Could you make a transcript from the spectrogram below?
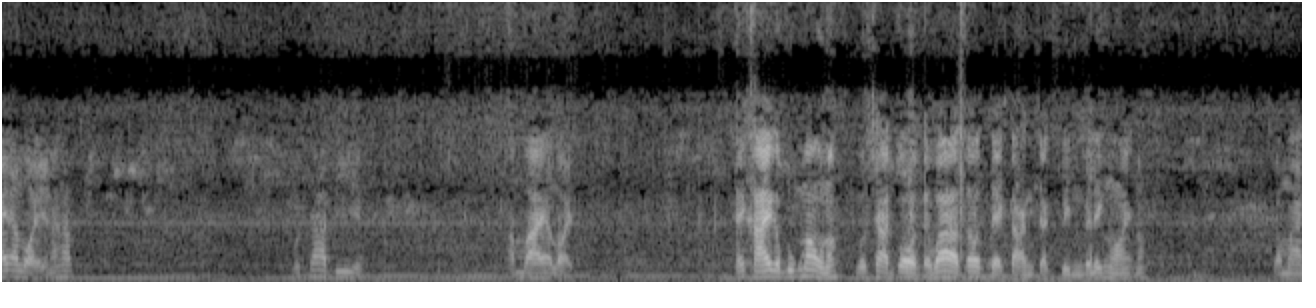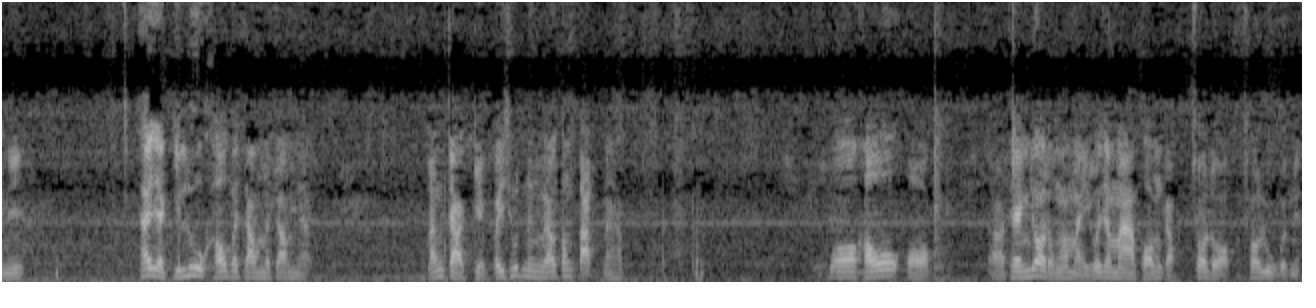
น์อร่อยนะครับ สชาติดีทำวน์อร่อยคล้ายๆกับลูกเม่าเนาะรสชาติก็แต่ว่าก็แตกต่างจากกลิ่นไปเล็กน้อยเนาะประมาณนี้ ถ้าอยากกินลูกเขาประจำประจำเนี่ย หลังจากเก็บไปชุดหนึ่งแล้วต้องตัดนะครับบอเขาออกอแทงยอดออกมาใหม่ก็จะมาพร้อมกับช่อดอกช่อลูกแบบนี้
